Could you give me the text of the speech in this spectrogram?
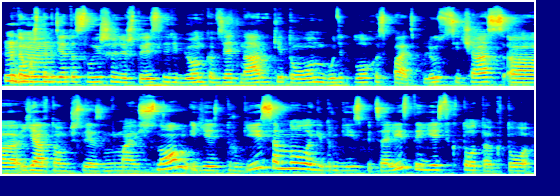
потому что где-то слышали, что если ребенка взять на руки, то он будет плохо спать. Плюс сейчас э, я в том числе занимаюсь сном, и есть другие сомнологи, другие специалисты, есть кто-то, кто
